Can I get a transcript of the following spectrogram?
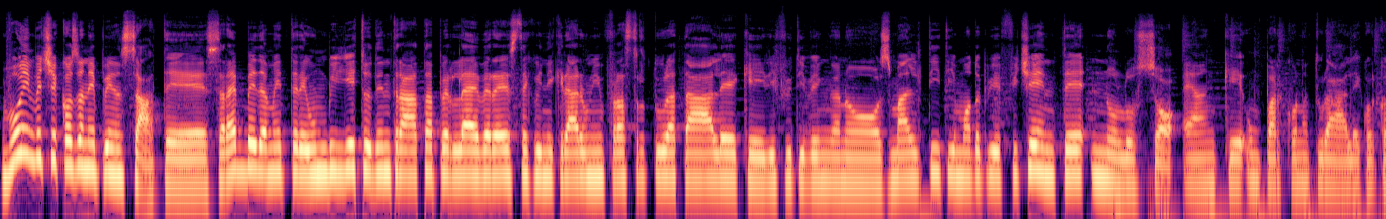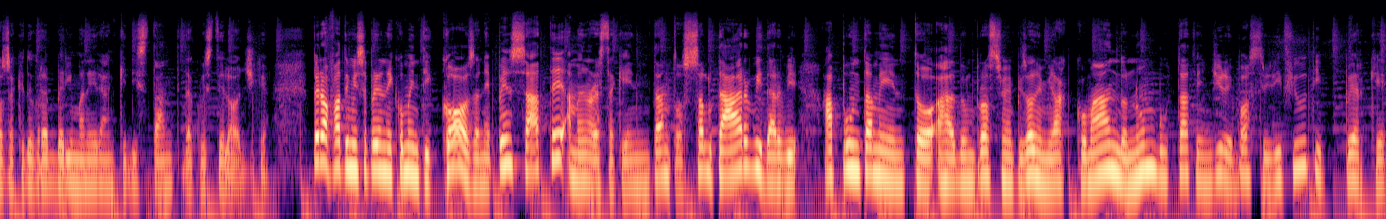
Voi invece cosa ne pensate? Sarebbe da mettere un biglietto d'entrata per l'Everest e quindi creare un'infrastruttura tale che i rifiuti vengano smaltiti in modo più efficiente? Non lo so, è anche un parco naturale, qualcosa che dovrebbe rimanere anche distante da queste logiche. Però fatemi sapere nei commenti cosa ne pensate, a me non resta che intanto salutarvi, darvi appuntamento ad un prossimo episodio, mi raccomando, non buttate in giro i vostri rifiuti perché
